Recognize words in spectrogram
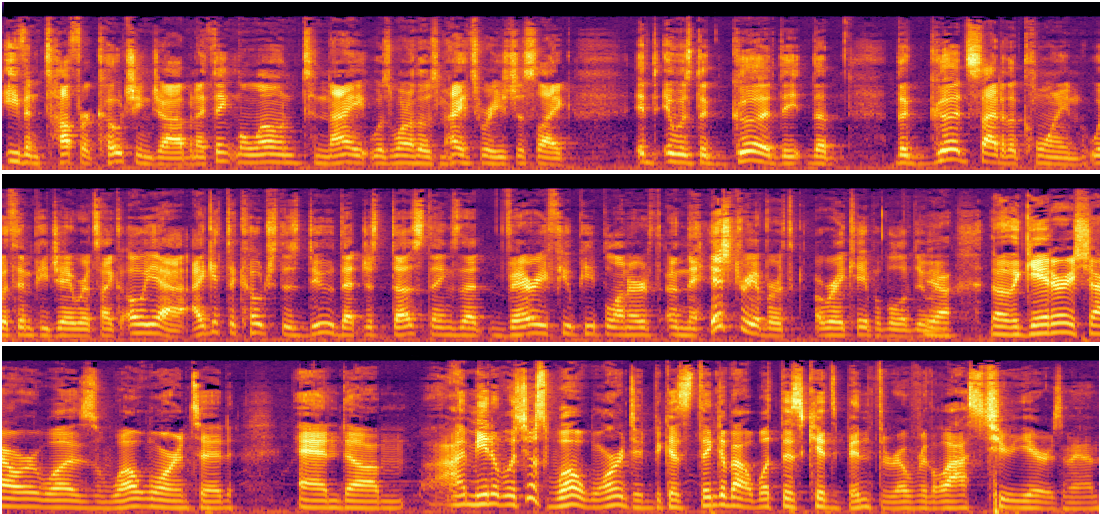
even tougher coaching job. And I think Malone tonight was one of those nights where he's just like, it, it was the good the the the good side of the coin with MPJ where it's like, oh yeah, I get to coach this dude that just does things that very few people on Earth in the history of Earth are very capable of doing. Yeah. No, the Gatorade shower was well warranted. And um, I mean, it was just well warranted because think about what this kid's been through over the last two years, man.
